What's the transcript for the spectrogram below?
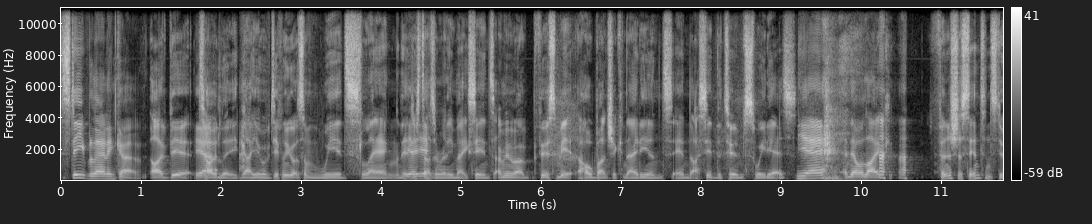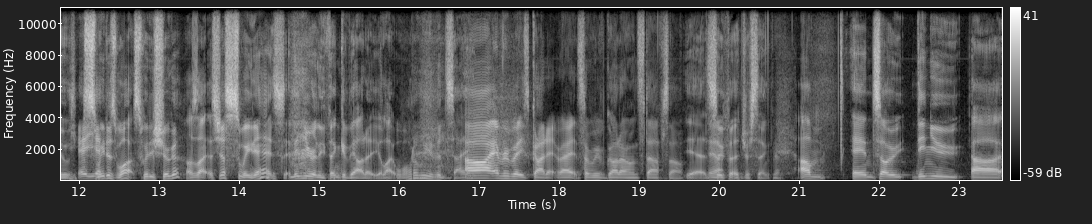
steep learning curve. I bet, Yeah. totally. No, you've definitely got some weird slang that Yeah, just yeah. doesn't really make sense. I remember I first met a whole bunch of Canadians and I said the term sweet as. Yeah. And they were like, finish the sentence, dude. Yeah, yeah. sweet as what? Sweet as sugar? I was like, it's just sweet as. And then you really think about it. You're like, what are we even saying? Oh, everybody's got it, right? So we've got our own stuff. So yeah, it's super interesting. Um, and so then you uh,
